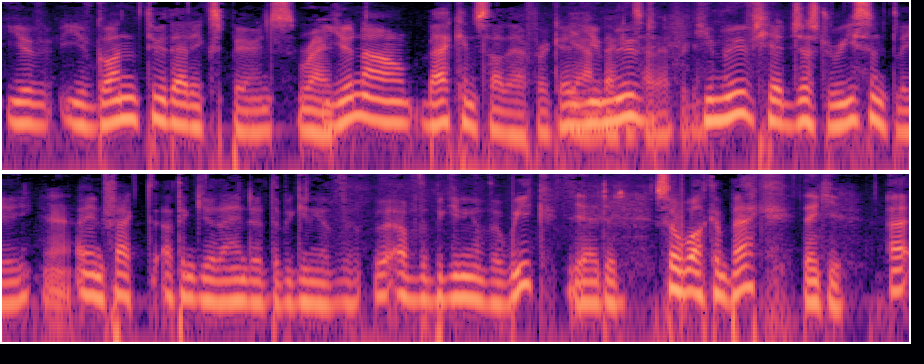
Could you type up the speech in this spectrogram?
you've you've gone through that experience. Right. You're now back in South Africa. Yeah, you I'm back in moved. South Africa. You moved here just recently. Yeah. In fact, I think you landed at the beginning of the of the beginning of the week. Yeah, I did. So welcome back. Thank you. Uh,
